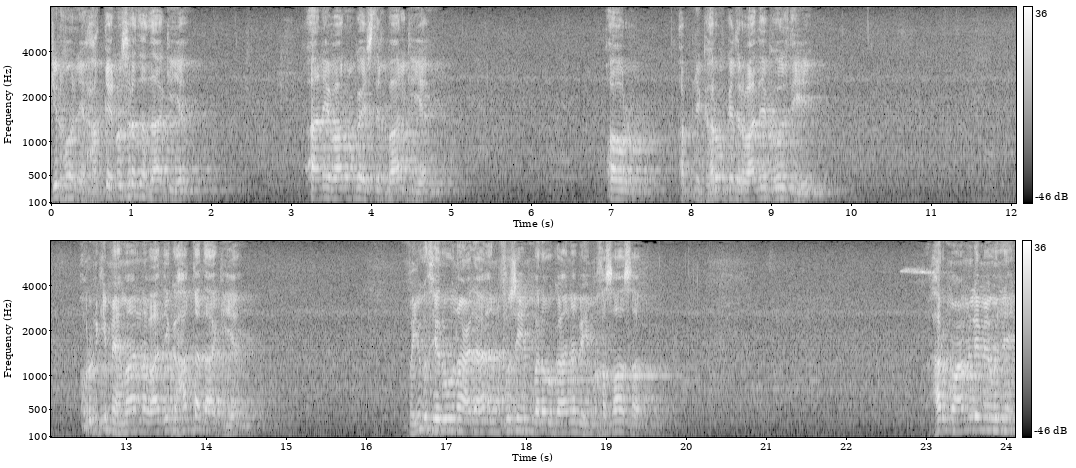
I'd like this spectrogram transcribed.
جنہوں نے حق نصرت ادا کیا، آنے والوں کا استقبال کیا۔ اور اپنے گھروں کے دروازے کھول دیے اور ان کی مہمان نوازی کا حق ادا کیا۔ میوثرون على انفسهم ولو كان بهم ہر معاملے میں انہیں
